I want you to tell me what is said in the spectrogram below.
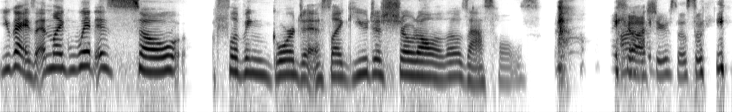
You guys, and like Whit is so flipping gorgeous. Like you just showed all of those assholes. Oh my gosh, you're so sweet.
